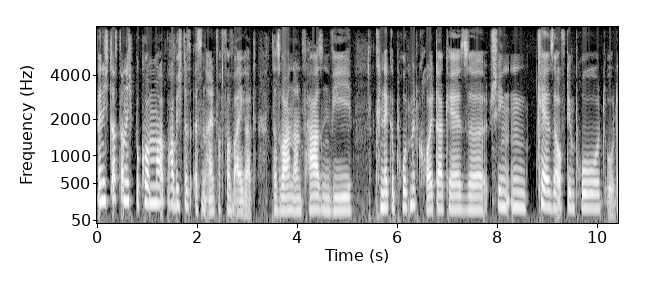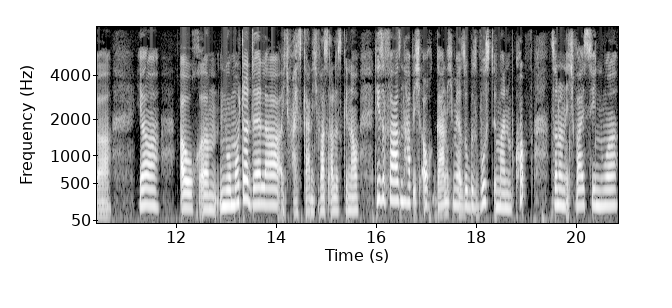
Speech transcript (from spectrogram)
Wenn ich das dann nicht bekommen habe, habe ich das Essen einfach verweigert. Das waren dann Phasen wie Knäckebrot mit Kräuterkäse, Schinken, Käse auf dem Brot oder ja, auch ähm, nur Mortadella, ich weiß gar nicht was alles genau. Diese Phasen habe ich auch gar nicht mehr so bewusst in meinem Kopf, sondern ich weiß sie nur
